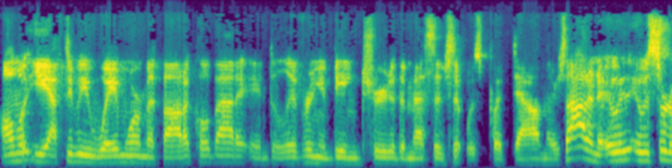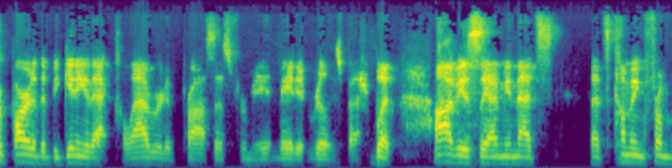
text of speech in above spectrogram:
almost you have to be way more methodical about it and delivering and being true to the message that was put down there's i don't know. It was, it was sort of part of the beginning of that collaborative process for me. It made it really special. But obviously i mean that's that's coming from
